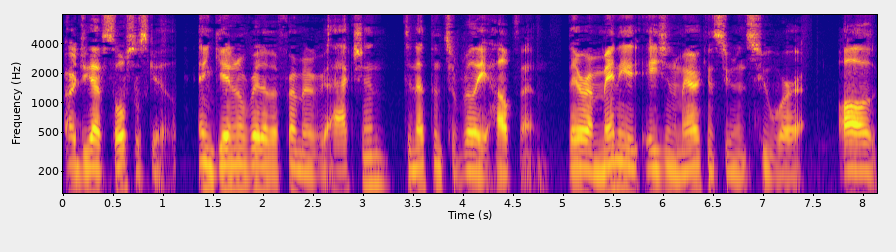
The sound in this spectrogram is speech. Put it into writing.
or do you have social skill? And getting rid of affirmative action did nothing to really help them. There are many Asian American students who were all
